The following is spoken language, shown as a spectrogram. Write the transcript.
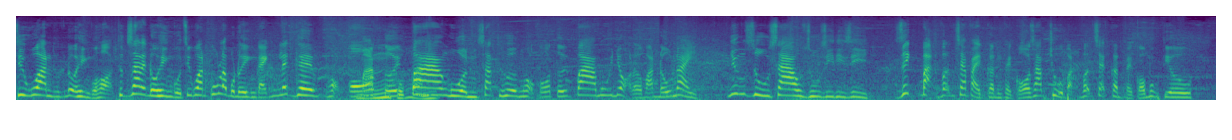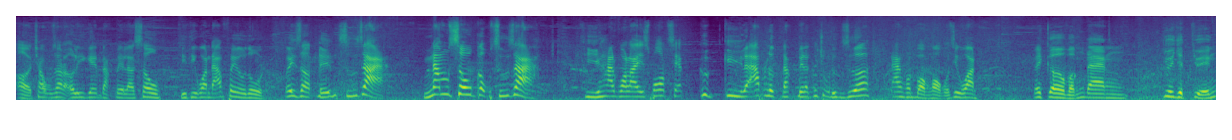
T1 cái đội hình của họ thực ra là đội hình của T1 cũng là một đội hình đánh late game. Họ có Mạnh, tới ba nguồn sát thương họ có tới ba mũi nhọn ở ván đấu này. Nhưng dù sao dù gì thì gì Dích bạn vẫn sẽ phải cần phải có giáp trụ bạn vẫn sẽ cần phải có mục tiêu ở trong giai đoạn early game đặc biệt là sâu. Thì T1 đã fail rồi. Bây giờ đến sứ giả. Năm sâu cộng sứ giả. Thì Hanwha Sport sẽ cực kỳ là áp lực đặc biệt là cái trụ đường giữa đang còn bỏ ngỏ của T1 Faker vẫn đang chưa dịch chuyển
